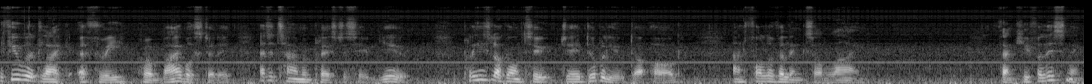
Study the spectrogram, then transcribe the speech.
If you would like a free home Bible study at a time and place to suit you, please log on to jw.org and follow the links online. Thank you for listening.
